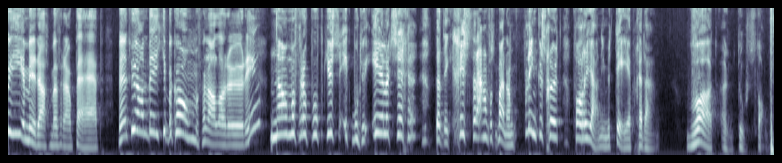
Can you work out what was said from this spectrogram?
Goedemiddag, mevrouw Pijp. Bent u al een beetje bekomen van alle reuring? Nou, mevrouw Poepjes, ik moet u eerlijk zeggen... dat ik gisteravond maar een flinke scheut van Riani met thee heb gedaan. Wat een toestand.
